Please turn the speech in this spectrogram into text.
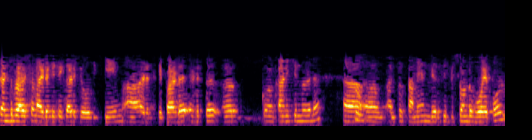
രണ്ട് പ്രാവശ്യം ഐഡന്റിറ്റി കാർഡ് ചോദിക്കുകയും ആ ഐഡന്റിറ്റി കാർഡ് എടുത്ത് കാണിക്കുന്നതിന് അല്പം സമയം ദീർഘിപ്പിച്ചുകൊണ്ട് പോയപ്പോൾ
